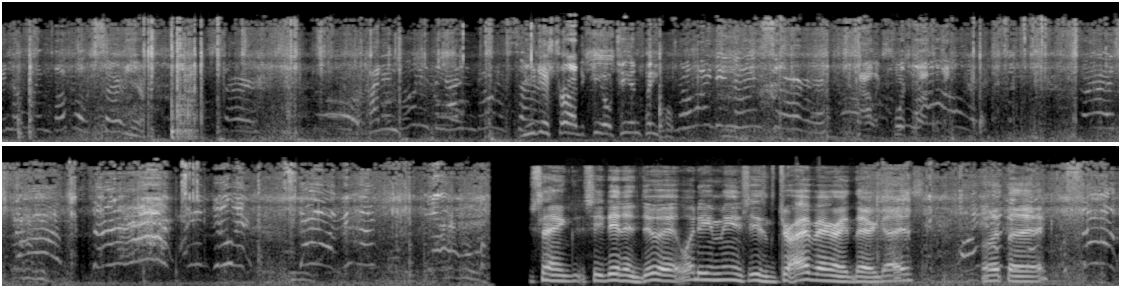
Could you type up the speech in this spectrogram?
I know I'm buckled, sir. Yeah. Sir. I didn't do anything. I didn't do it, sir. You just tried to kill ten people. No, I did not, sir. Alex, switch No. Sir, stop. Sir! I didn't do it. Stop. You have... No. You're saying she didn't do it. What do you mean? She's driving right there, guys. What the heck? Stop!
